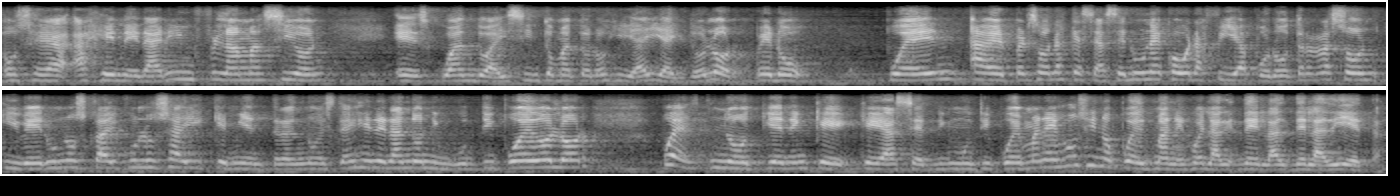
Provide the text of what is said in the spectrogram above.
o sea, a generar inflamación, es cuando hay sintomatología y hay dolor. Pero pueden haber personas que se hacen una ecografía por otra razón y ver unos cálculos ahí que mientras no estén generando ningún tipo de dolor, pues no tienen que, hacer ningún tipo de manejo, sino pues manejo de la, de la, dieta.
